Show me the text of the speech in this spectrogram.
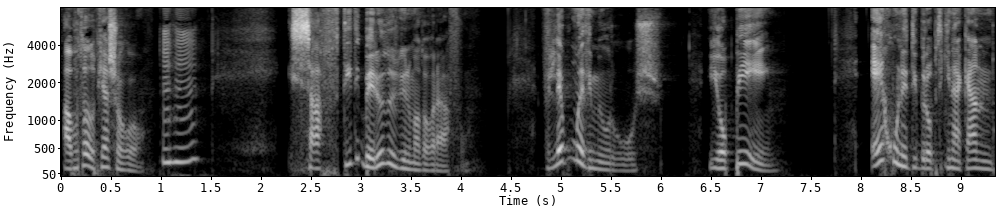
Από αυτό το πιάσω εγώ. Σε αυτή την περίοδο του κινηματογράφου βλέπουμε δημιουργούς οι οποίοι έχουν την προοπτική να κάνουν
